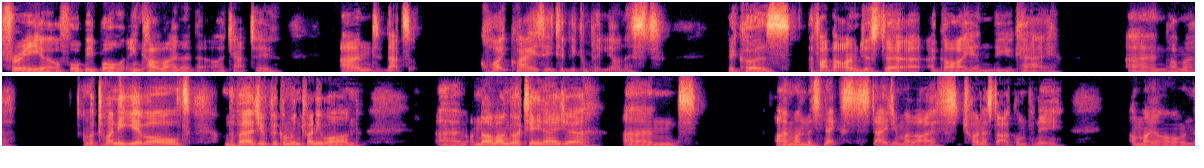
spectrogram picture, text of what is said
three or four people in Carolina that I chat to. And that's quite crazy to be completely honest because the fact that I'm just a, a guy in the UK and I'm a I'm a 20 year old on the verge of becoming 21. Um, I'm no longer a teenager and I'm on this next stage in my life trying to start a company on my own.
